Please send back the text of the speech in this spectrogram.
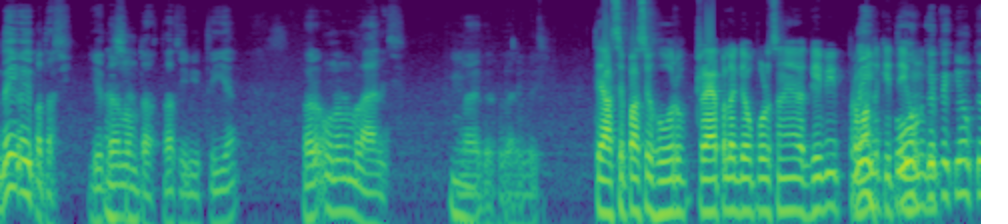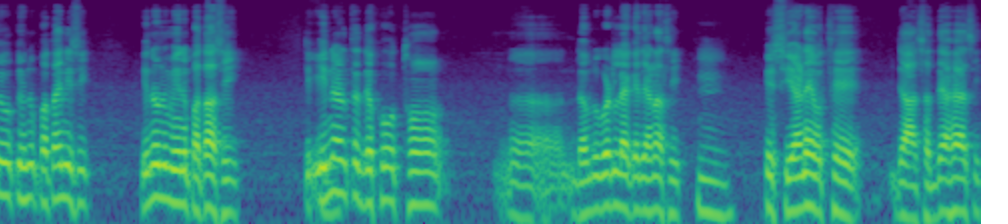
ਨਹੀਂ ਇਹ ਪਤਾ ਸੀ। ਇਹ ਤਾਂ ਉਹਨਾਂ ਨੂੰ ਦੱਸਤਾ ਸੀ ਵੀ ਇੱਥੇ ਹੀ ਆ। ਪਰ ਉਹਨਾਂ ਨੂੰ ਮਿਲਾਇਆ ਨਹੀਂ ਸੀ। ਮਿਲਾਇਆ ਗ੍ਰਿਫਤਾਰੀ ਵਿੱਚ ਤੇ ਆਸੇ-ਪਾਸੇ ਹੋਰ ਟ੍ਰੈਪ ਲੱਗੇ ਉਹ ਪੁਲਿਸ ਨੇ ਅੱਗੇ ਵੀ ਪ੍ਰਬੰਧ ਨਹੀਂ, ਕੀਤੇ ਹੋਣਗੇ? ਕਿਤੇ ਕਿਉਂ ਕਿਉਂ ਕਿਸੇ ਨੂੰ ਪਤਾ ਹੀ ਨਹੀਂ ਸੀ। ਇਹਨਾਂ ਨੂੰ ਮੇਨ ਪਤਾ ਸੀ ਤੇ ਇਹਨਾਂ ਨੇ ਤੇ ਦੇਖੋ ਉੱਥੋਂ ਡਬਰੂਗੜ੍ਹ ਲੈ ਕੇ ਜਾਣਾ ਸੀ। ਹੂੰ। ਪਿਸੀਆਂ ਨੇ ਉੱਥੇ ਜਹਾਜ਼ ਸੱਦਿਆ ਹੋਇਆ ਸੀ।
